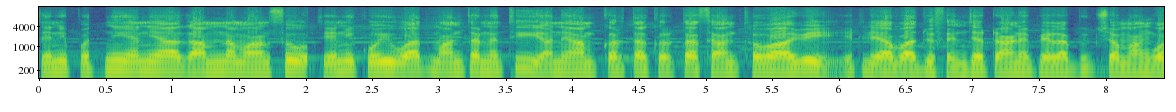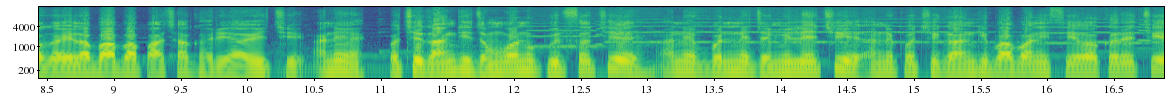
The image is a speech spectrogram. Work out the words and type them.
તેની પત્ની અને આ ગામના માણસો તેની કોઈ વાત માનતા નથી અને આમ કરતા કરતા શાંત થવા આવી. એટલે આ બાજુ સંજય ટાણે પેલા ભિક્ષા માંગવા ગયેલા બાબા પાછા ઘરે આવે છે. અને પછી ગાંગી જમવાનું પીરસે છે અને બંને જમી લે છે અને પછી ગાંગી બાબાની સેવા કરે છે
